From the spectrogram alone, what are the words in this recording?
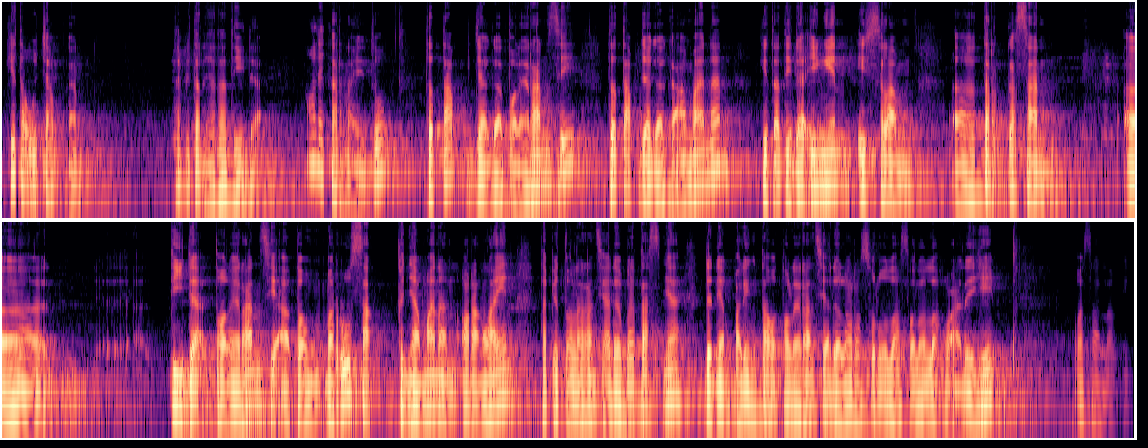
Kita ucapkan. Tapi ternyata tidak. Oleh karena itu, tetap jaga toleransi, tetap jaga keamanan. Kita tidak ingin Islam uh, terkesan uh, tidak toleransi atau merusak kenyamanan orang lain, tapi toleransi ada batasnya dan yang paling tahu toleransi adalah Rasulullah Sallallahu Alaihi Wasallam.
